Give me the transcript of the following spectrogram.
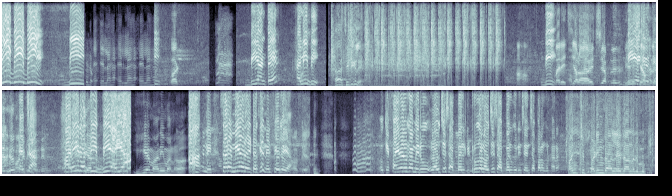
B B B B but B అంటే హనీ బి చిటికలే. బి మరి హెచ్ చెప్పలేదు. బి హెచ్చా రద్ది బి అయ్యా. ఇయ్యే మానేమన్నా ఆ, నే- సరే మీరే రైట్ ఓకే నేను ఫెయిల్ అయ్యా. ఓకే. ఓకే ఫైనల్గా మీరు లవ్ చేసే అబ్బాయిలకి ట్రూగా లవ్ చేసే అబ్బాయిల గురించి ఏం చెప్పాలనుకుంటున్నారా? పంచి పడిందా లేదా అన్నది ముఖ్యం.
